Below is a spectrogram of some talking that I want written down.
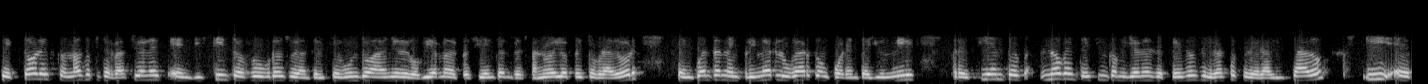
sectores con más observaciones en distintos rubros durante el segundo año de gobierno del presidente Andrés Manuel López Obrador se encuentran en primer lugar con 41.395 millones de pesos el gasto federalizado y eh,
